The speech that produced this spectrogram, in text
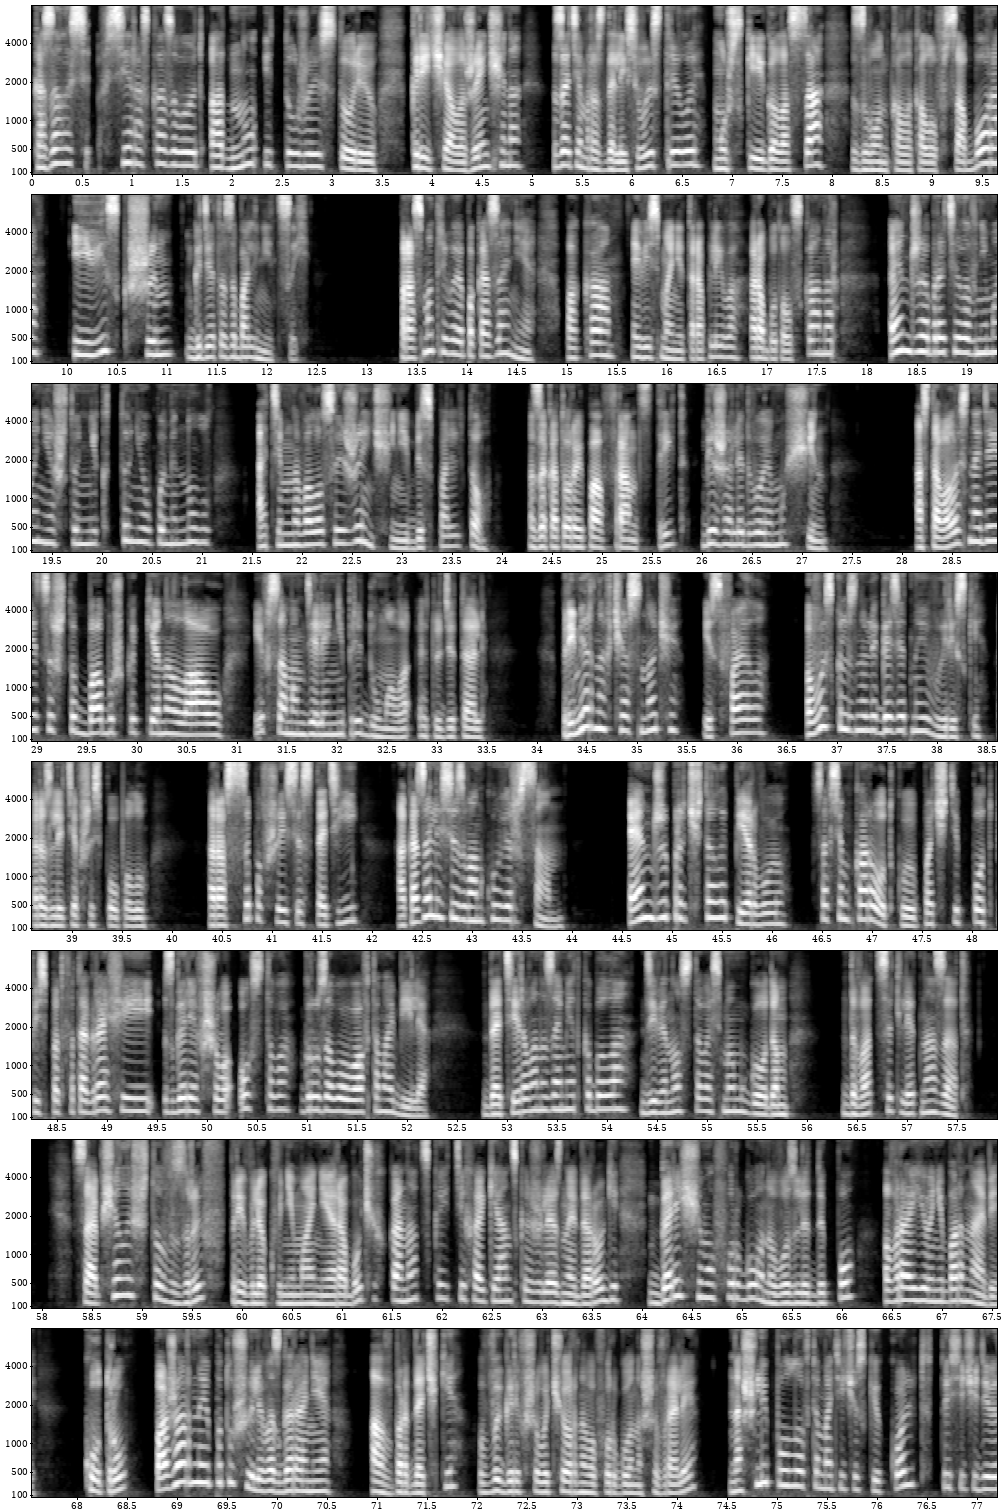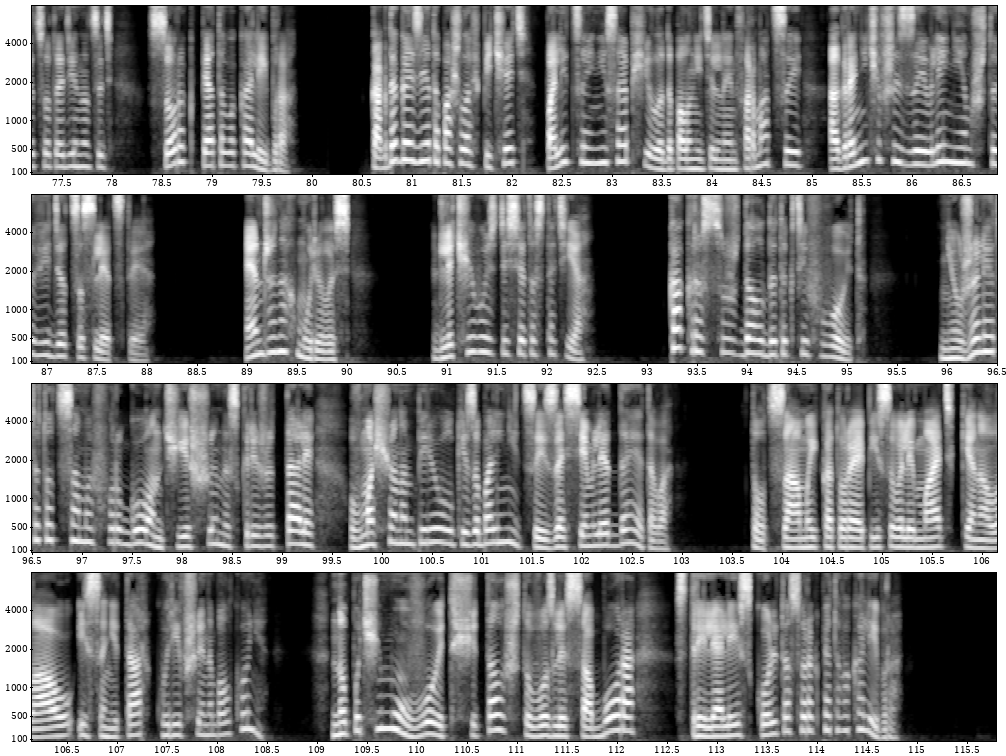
Казалось, все рассказывают одну и ту же историю, кричала женщина — Затем раздались выстрелы, мужские голоса, звон колоколов собора и визг шин где-то за больницей. Просматривая показания, пока весьма неторопливо работал сканер, Энджи обратила внимание, что никто не упомянул о темноволосой женщине без пальто, за которой по Франц-стрит бежали двое мужчин. Оставалось надеяться, что бабушка Кена Лау и в самом деле не придумала эту деталь. Примерно в час ночи из файла выскользнули газетные вырезки, разлетевшись по полу. Рассыпавшиеся статьи оказались из Ванкувер Сан. Энджи прочитала первую, совсем короткую, почти подпись под фотографией сгоревшего остова грузового автомобиля. Датирована заметка была 98-м годом, 20 лет назад сообщалось, что взрыв привлек внимание рабочих канадской Тихоокеанской железной дороги к горящему фургону возле депо в районе Барнаби. К утру пожарные потушили возгорание, а в бардачке выгоревшего черного фургона «Шевроле» нашли полуавтоматический «Кольт» 1911 45-го калибра. Когда газета пошла в печать, полиция не сообщила дополнительной информации, ограничившись заявлением, что ведется следствие. Энджи нахмурилась. Для чего здесь эта статья? Как рассуждал детектив Войт? Неужели это тот самый фургон, чьи шины скрежетали в мощёном переулке за больницей за семь лет до этого? Тот самый, который описывали мать Кена Лау и санитар, куривший на балконе? Но почему Войт считал, что возле собора стреляли из кольта 45-го калибра?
